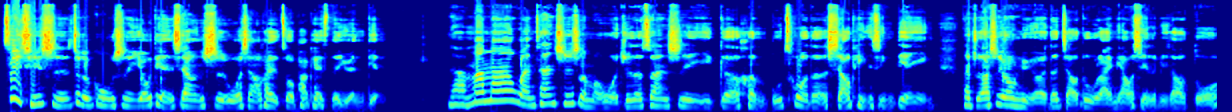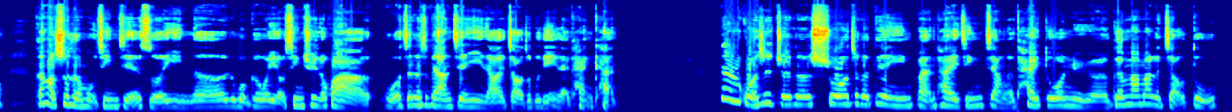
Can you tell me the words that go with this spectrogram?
所以其实这个故事有点像是我想要开始做 podcast 的原点。那妈妈晚餐吃什么？我觉得算是一个很不错的小品型电影。那主要是用女儿的角度来描写的比较多。刚好适合母亲节，所以呢，如果各位有兴趣的话，我真的是非常建议，然后找这部电影来看看。那如果是觉得说这个电影版它已经讲了太多女儿跟妈妈的角度，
